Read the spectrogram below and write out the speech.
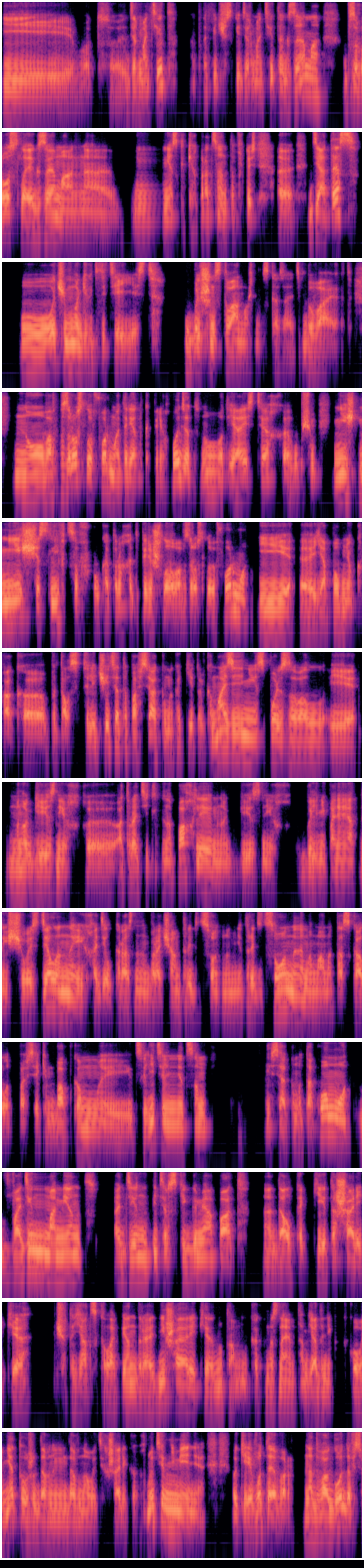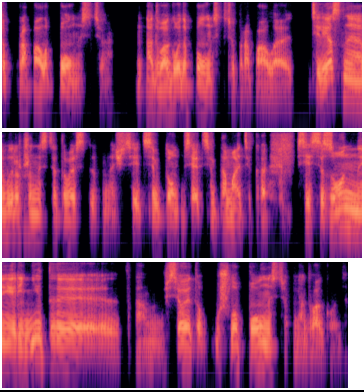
и вот э, дерматит, атопический дерматит, экзема. Взрослая экзема, она нескольких процентов. То есть э, диатез у очень многих детей есть у большинства, можно сказать, бывает. Но во взрослую форму это редко переходит. Ну, вот я из тех, в общем, несчастливцев, у которых это перешло во взрослую форму. И э, я помню, как э, пытался лечить это по-всякому, какие только мази не использовал. И многие из них э, отвратительно пахли, многие из них были непонятны, из чего сделаны, и ходил к разным врачам традиционным и нетрадиционным, и мама таскала по всяким бабкам и целительницам и всякому такому. В один момент один питерский гомеопат э, дал какие-то шарики, что-то яд скалопендры, одни шарики, ну там, как мы знаем, там яда никакого нет уже давным-давно в этих шариках, но тем не менее, окей, okay, whatever, на два года все пропало полностью на два года полностью пропала телесная выраженность этого, значит, все эти симптомы, вся эта симптоматика, все сезонные, риниты, там, все это ушло полностью на два года.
